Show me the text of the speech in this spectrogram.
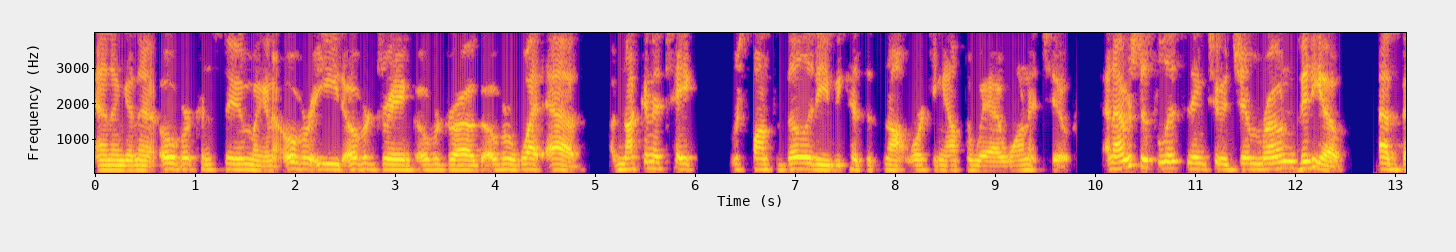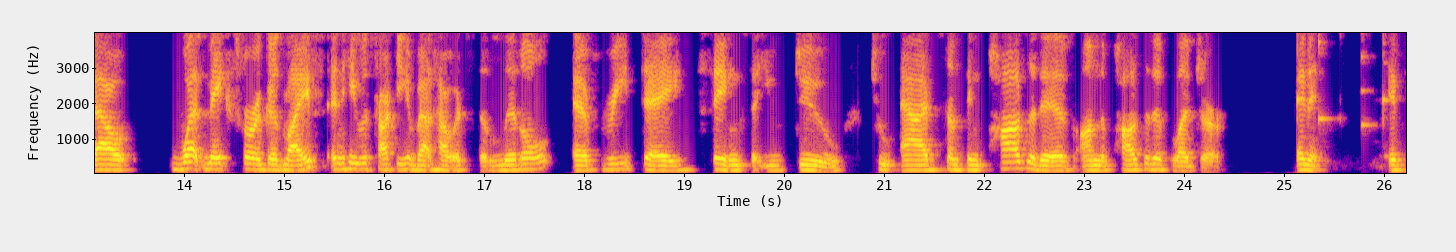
and I'm going to overconsume, I'm going to overeat, overdrink, overdrug, over whatever. I'm not going to take responsibility because it's not working out the way I want it to. And I was just listening to a Jim Rohn video about what makes for a good life. And he was talking about how it's the little everyday things that you do to add something positive on the positive ledger. And it, if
